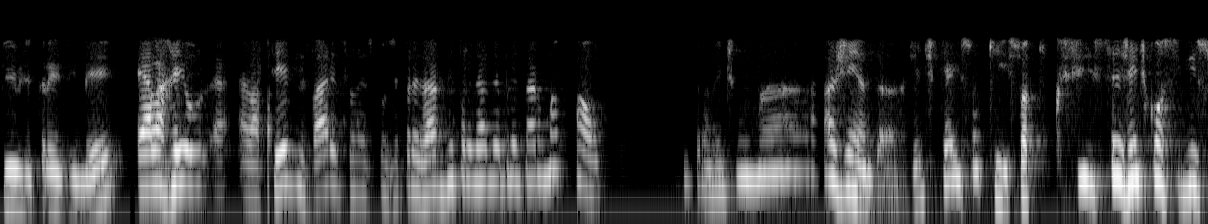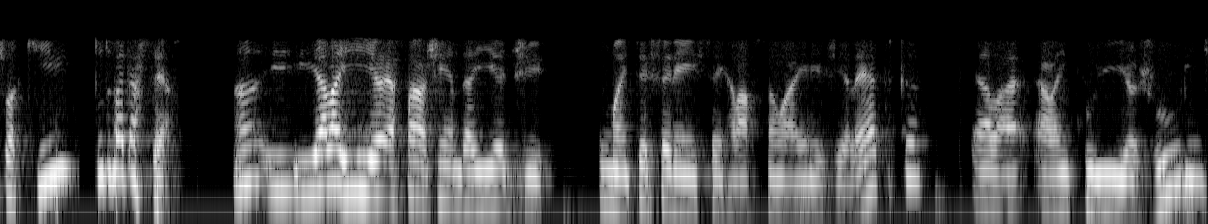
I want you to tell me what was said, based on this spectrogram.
PIB de 3,5. Ela, ela teve várias reuniões com os empresários e os empresários apresentaram uma pauta, literalmente uma agenda. A gente quer isso aqui. Só que se, se a gente conseguir isso aqui, tudo vai dar certo. Né? E, e ela ia, essa agenda ia de uma interferência em relação à energia elétrica, ela, ela incluía juros,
